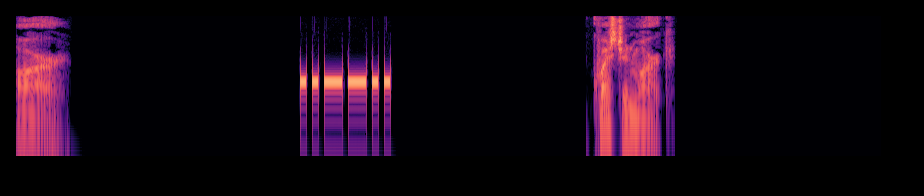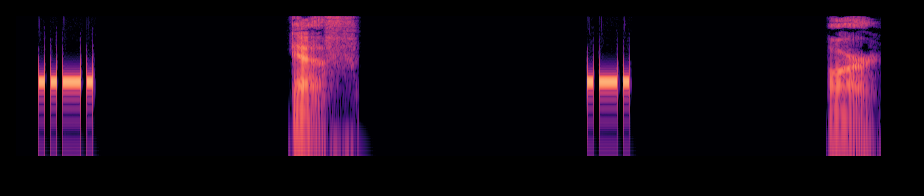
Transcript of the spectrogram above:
R. Question mark. F. R.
